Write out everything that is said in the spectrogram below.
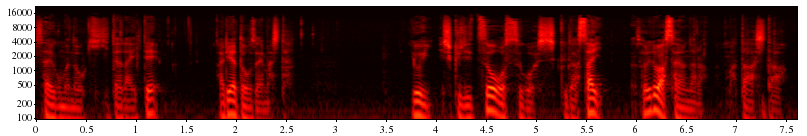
最後までお聴きいただいてありがとうございました。良い祝日をお過ごしください。それではさようなら。また明日。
